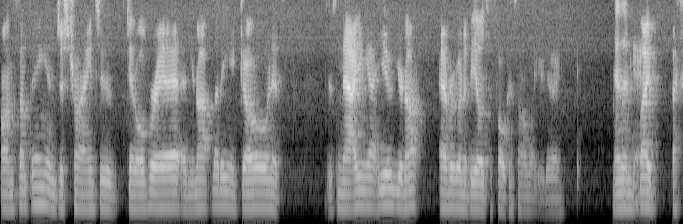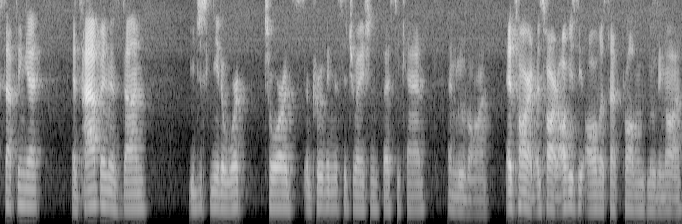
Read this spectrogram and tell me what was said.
on something and just trying to get over it, and you're not letting it go, and it's just nagging at you, you're not ever going to be able to focus on what you're doing. And then Okay. by accepting it, it's happened, it's done. You just need to work towards improving the situation as best you can and move on. It's hard. It's hard. Obviously, all of us have problems moving on,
